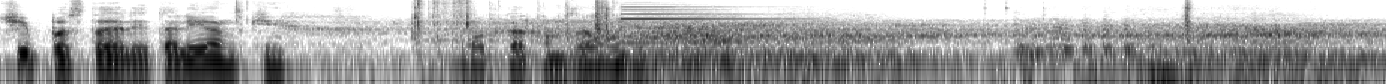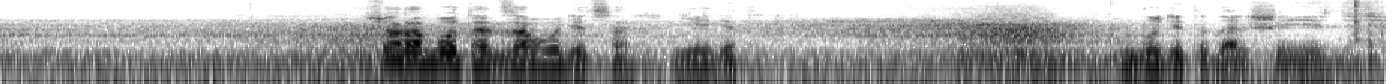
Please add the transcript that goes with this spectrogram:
Чип поставили итальянский. Вот как он заводит. Все работает, заводится, едет. Будет и дальше ездить.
